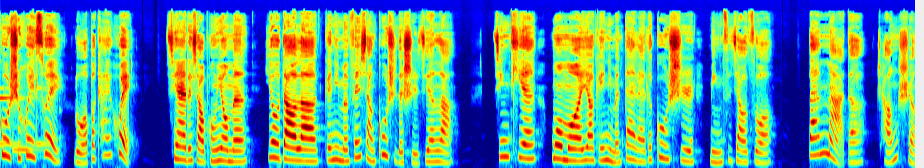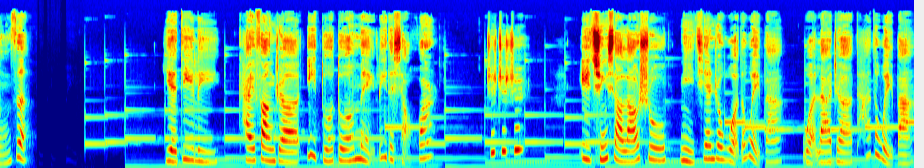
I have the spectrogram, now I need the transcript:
故事荟萃，萝卜开会。亲爱的小朋友们，又到了给你们分享故事的时间了。今天默默要给你们带来的故事名字叫做《斑马的长绳子》。野地里开放着一朵朵美丽的小花儿，吱吱吱，一群小老鼠，你牵着我的尾巴，我拉着它的尾巴，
